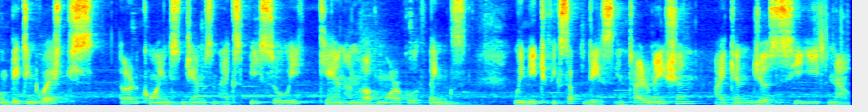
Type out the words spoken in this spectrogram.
Completing quests earn coins, gems and XP so we can unlock more cool things. We need to fix up this entire mansion I can just see it now.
